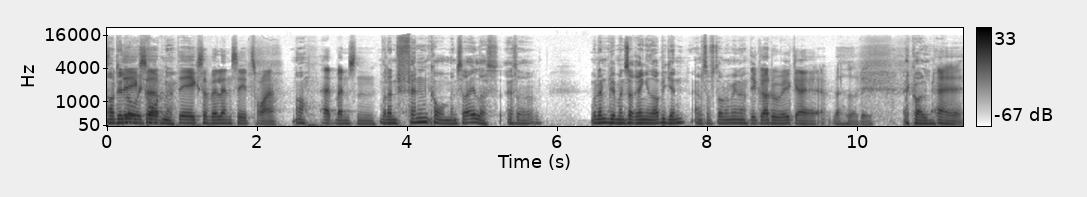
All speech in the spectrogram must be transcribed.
Nå, det er lå ikke så, det er ikke så velanset, tror jeg. Nå. At man sådan, Hvordan fanden kommer man så ellers? Altså, hvordan bliver man så ringet op igen? Altså, forstår du, hvad jeg mener? det gør du ikke af, hvad hedder det, Af Colin. af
